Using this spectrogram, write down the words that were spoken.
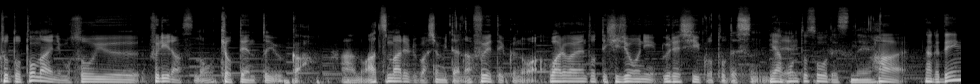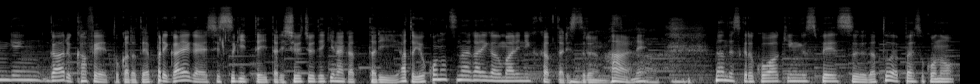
ちょっと都内にもそういうフリーランスの拠点というかあの集まれる場所みたいなの増えていくのは我々にとって非常に嬉しいことですいや本当そうですね。はい。なんか電源があるカフェとかだとやっぱりガヤガヤしすぎていたり集中できなかったりあと横のつながりが生まれにくかったりするんですよね、はい。なんですけどコワーキングスペースだとやっぱりそこの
